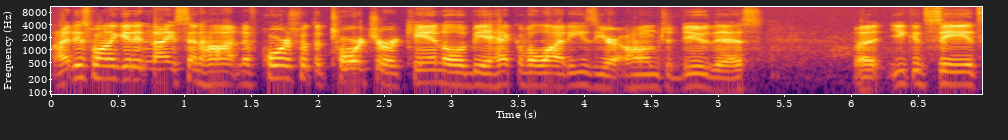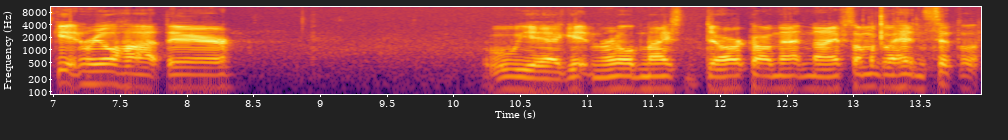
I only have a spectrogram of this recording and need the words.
I just want to get it nice and hot. And of course with a torch or a candle, it would be a heck of a lot easier at home to do this. But you can see it's getting real hot there. Oh yeah, getting real nice dark on that knife. So I'm going to go ahead and set the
